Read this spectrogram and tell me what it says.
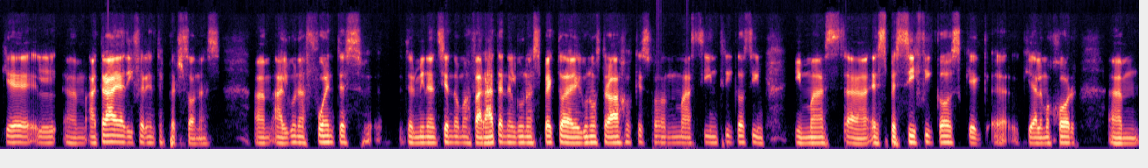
que um, atrae a diferentes personas. Algunas fuentes terminan siendo más baratas en algún aspecto, hay algunos trabajos que son más íntricos y, más uh, específicos que, uh, que, a lo mejor um,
